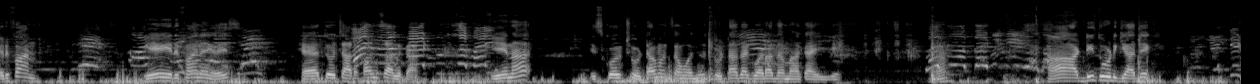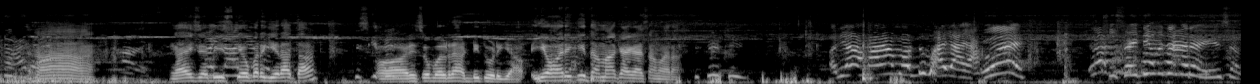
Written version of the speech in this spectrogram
इरफान। ये इरफान है गाइस है तो चार पाँच साल का। ये ना, इसको छोटा मत समझो, छोटा तक बड़ा धमाका है ये। हाँ? हाँ हड्डी टूट गया देख। हाँ। गाइस अभी इसके ऊपर गिरा था और इसको बोल रहे हड्डी टूट गया। ये और एक ही धमाका है गैस हमारा। अरे हमारा मोटू भाई आया। ओए! सोसाइटी में जा रहा है ये सब।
